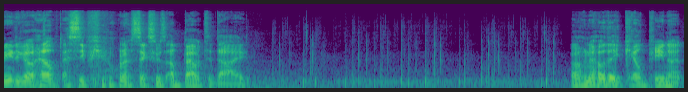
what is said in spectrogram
need to go help SCP-106 who's about to die. Oh no, they killed Peanut.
